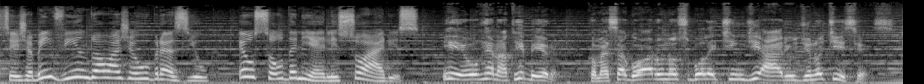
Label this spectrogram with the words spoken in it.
Seja bem-vindo ao AGU Brasil. Eu sou Daniele Soares. E eu, Renato Ribeiro. Começa agora o nosso boletim diário de notícias.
